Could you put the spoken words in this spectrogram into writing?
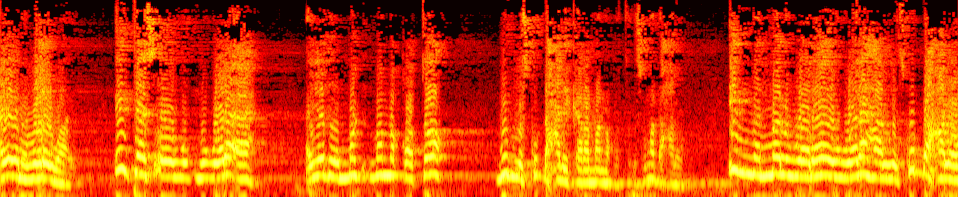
ayadana walo waayo. Intaas oo wala ah ayadu ma noqoto mid la isku dhaxli kara ma noqoto iskuma dhaxlo. Inama alwalaau walaha la isku dhaxlo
